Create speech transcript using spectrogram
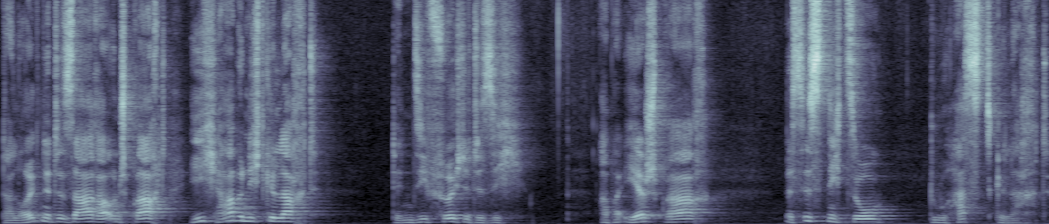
Da leugnete Sarah und sprach, ich habe nicht gelacht, denn sie fürchtete sich. Aber er sprach, es ist nicht so, du hast gelacht.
